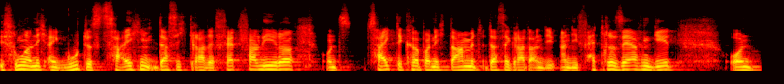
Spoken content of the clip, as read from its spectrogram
ist Hunger nicht ein gutes Zeichen, dass ich gerade Fett verliere und zeigt der Körper nicht damit, dass er gerade an die, an die Fettreserven geht und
